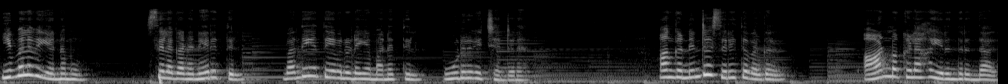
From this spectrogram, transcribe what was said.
இவ்வளவு எண்ணமும் சில கண நேரத்தில் வந்தியத்தேவனுடைய மனத்தில் ஊடுருவிச் சென்றன. அங்கு நின்று சிரித்தவர்கள் ஆண் மக்களாக இருந்திருந்தால்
